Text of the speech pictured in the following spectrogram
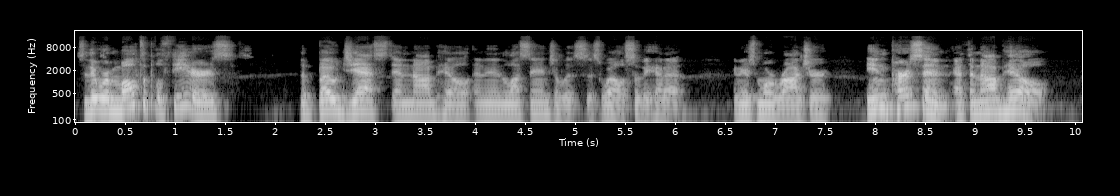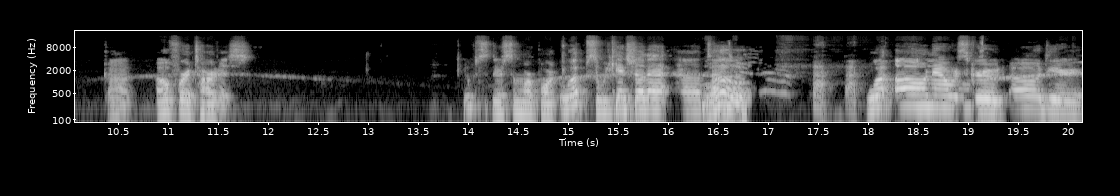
So there were multiple theaters, the Beau Geste and Nob Hill, and then Los Angeles as well. So they had a, and there's more Roger in person at the Nob Hill. God, oh for a TARDIS. Oops, there's some more porn. Whoops, we can't show that. Uh, Whoa. what? Oh, now we're screwed. Oh dear.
